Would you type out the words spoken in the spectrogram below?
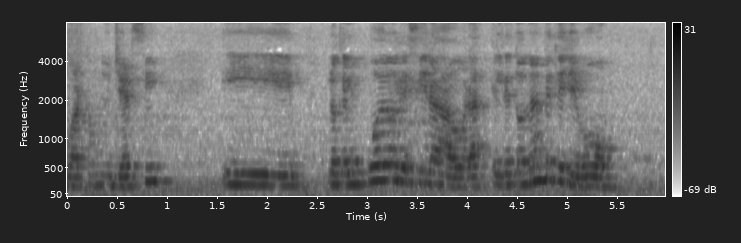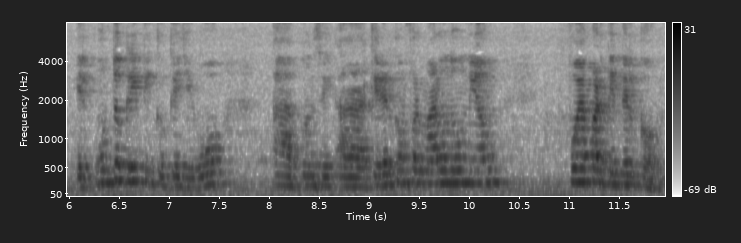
Wharton, New Jersey. Y lo que les puedo decir ahora, el detonante que llevó, el punto crítico que llevó a, a querer conformar una unión fue a partir del COVID.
